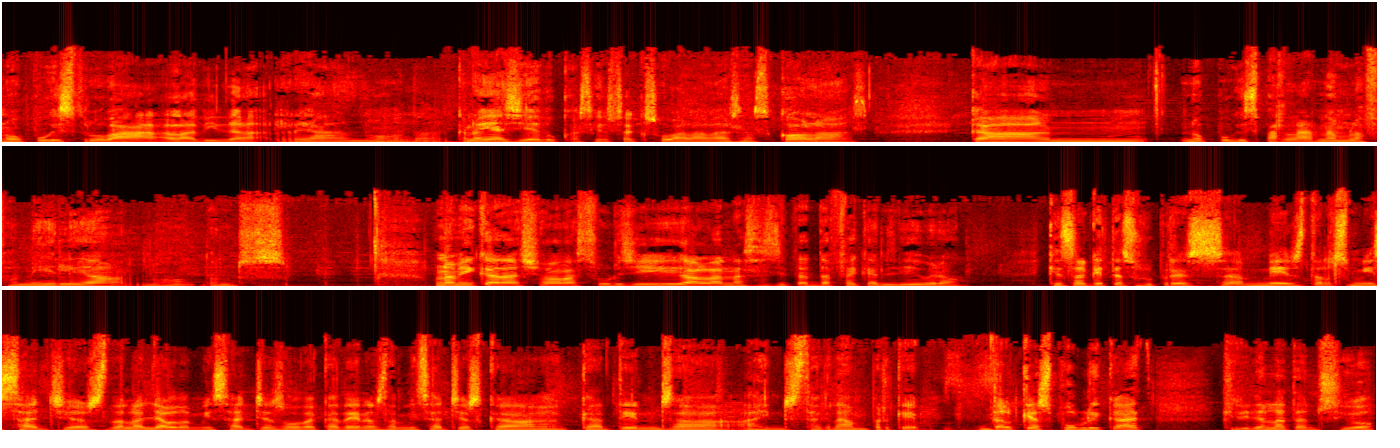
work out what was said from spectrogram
no ho puguis trobar a la vida real, no? De, que no hi hagi educació sexual a les escoles, que no puguis parlar-ne amb la família, no? Doncs una mica d'això va sorgir a la necessitat de fer aquest llibre. Què és el que t'ha sorprès eh, més dels missatges, de la llau de missatges o de cadenes de missatges que, que tens a, a Instagram? Perquè del que has publicat criden l'atenció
